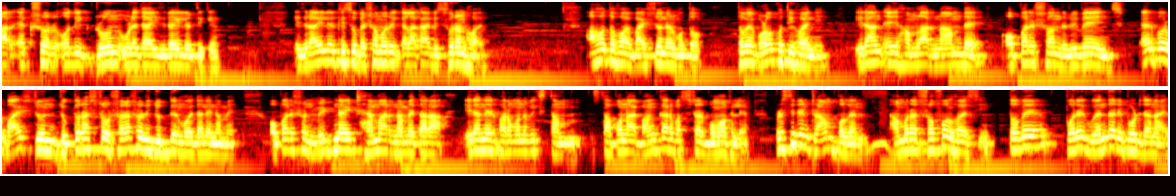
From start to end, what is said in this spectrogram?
আর একশোর অধিক ড্রোন উড়ে যায় ইসরায়েলের দিকে। ইসরায়েলের কিছু বেসামরিক এলাকায় বিস্ফোরণ হয়। আহত হয় বাইশ জনের মতো। তবে বড় ক্ষতি হয়নি। ইরান এই হামলার নাম দেয় অপারেশন রিভেঞ্জ। এরপর বাইশ জুন যুক্তরাষ্ট্র সরাসরি যুদ্ধের ময়দানে নামে। অপারেশন মিডনাইট হ্যামার নামে তারা ইরানের পারমাণবিক স্থাপনায় বাংকার বাস্টার বোমা ফেলে। প্রেসিডেন্ট ট্রাম্প বলেন, আমরা সফল হয়েছি। তবে পরে গোয়েন্দা রিপোর্ট জানায়,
